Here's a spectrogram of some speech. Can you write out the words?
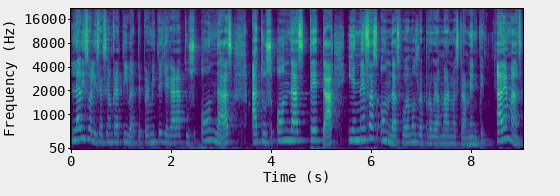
La visualización creativa te permite llegar a tus ondas, a tus ondas teta, y en esas ondas podemos reprogramar nuestra mente. Además,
